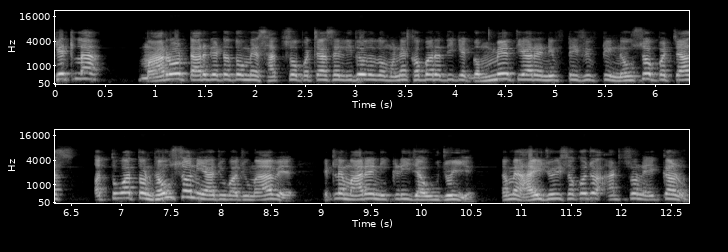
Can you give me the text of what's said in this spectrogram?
કેટલા મારો ટાર્ગેટ હતો મેં સાતસો પચાસે લીધો હતો મને ખબર હતી કે ગમે ત્યારે નિફ્ટી ફિફ્ટી નવસો પચાસ અથવા તો નવસો ની આજુબાજુમાં આવે, એટલે મારે નીકળી જવું જોઈએ. તમે હાઈ જોઈ શકો છો, આઠસો ને એકાણું.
